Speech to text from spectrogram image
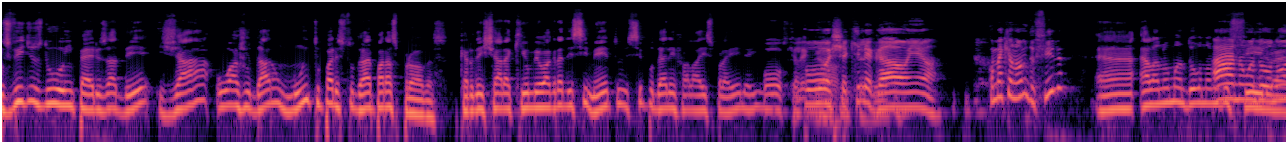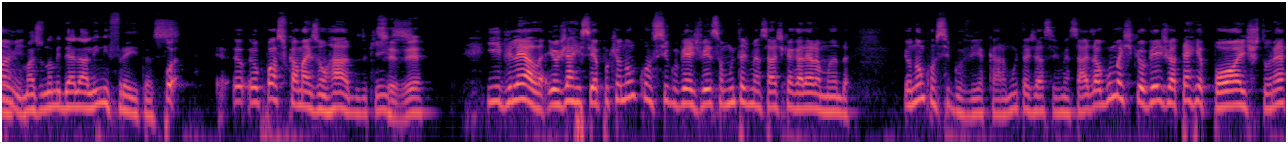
Os vídeos do Impérios AD já o ajudaram muito para estudar para as provas. Quero deixar aqui o meu agradecimento e se puderem falar isso para ele aí. Pô, que legal. Poxa, que Você legal, hein? Ó. Como é que é o nome do filho? É, ela não mandou o nome Ah, do não filho, mandou o é, nome? mas o nome dela é Aline Freitas. Pô, Eu, eu posso ficar mais honrado do que Você isso? vê? E, Vilela, eu já recebo, porque eu não consigo ver, às vezes, são muitas mensagens que a galera manda. Eu não consigo ver, cara, muitas dessas mensagens. Algumas que eu vejo eu até reposto, né?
